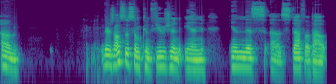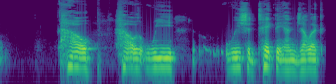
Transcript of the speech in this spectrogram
Um, there's also some confusion in in this uh, stuff about how how we we should take the angelic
